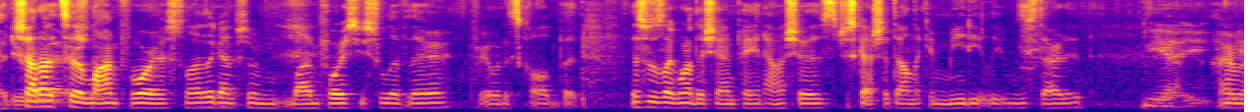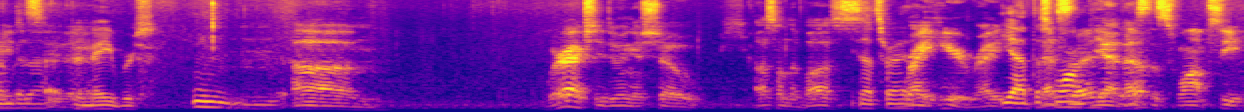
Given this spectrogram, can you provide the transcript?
I do shout out that, to actually. Lime Forest. A lot of the guys from Lime Forest used to live there. I forget what it's called, but this was like one of the Champaign house shows. Just got shut down like immediately when we started. yeah. you, I you remember hate to see that. The neighbors. Um, we're actually doing a show, us on the bus. That's right. Right here, right? Yeah, at the That's- swamp. right, Yeah, that's yeah. the swamp. See,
